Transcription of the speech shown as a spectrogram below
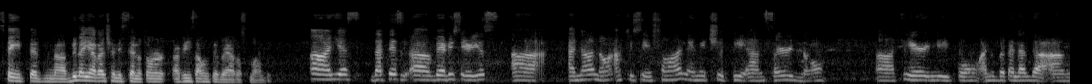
stated na binayaran siya ni Senator Risa Ontiveros, ma'am? Uh, yes, that is uh, very serious uh, ano, no, accusation and it should be answered no, uh, clearly kung ano ba talaga ang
